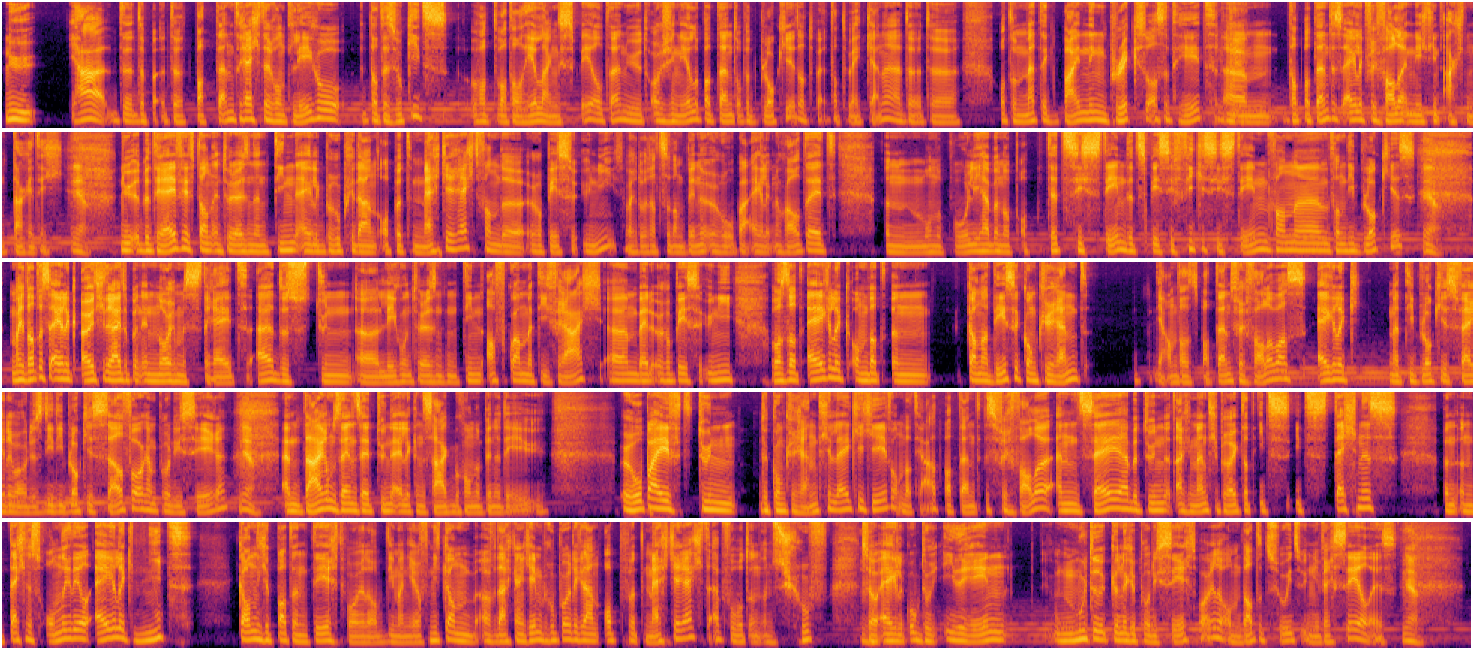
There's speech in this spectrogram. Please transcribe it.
Nu, ja, de, de, de patentrechten rond Lego, dat is ook iets wat, wat al heel lang speelt. Hè. Nu, het originele patent op het blokje dat wij, dat wij kennen, de, de Automatic Binding Brick, zoals het heet, ehm, dat patent is eigenlijk vervallen in 1988. Ja. Nu, het bedrijf heeft dan in 2010 eigenlijk beroep gedaan op het merkenrecht van de Europese Unie, waardoor dat ze dan binnen Europa eigenlijk nog altijd een monopolie hebben op, op dit systeem, dit specifieke systeem van, uh, van die blokjes. Ja. Maar dat is eigenlijk uitgedraaid op een enorme strijd. Hè. Dus toen uh, Lego in 2010 afkwam, met die vraag ehm, bij de Europese Unie, was dat eigenlijk omdat een Canadese concurrent, ja, omdat het patent vervallen was, eigenlijk met die blokjes verder wou. Dus die die blokjes zelf wou gaan produceren. Ja. En daarom zijn zij toen eigenlijk een zaak begonnen binnen de EU. Europa heeft toen de concurrent gelijk gegeven, omdat ja, het patent is vervallen. En zij hebben toen het argument gebruikt dat iets, iets technisch, een, een technisch onderdeel, eigenlijk niet kan gepatenteerd worden op die manier. Of, niet kan, of daar kan geen beroep worden gedaan op het merkenrecht. Bijvoorbeeld een, een schroef zou eigenlijk ook door iedereen moeten kunnen geproduceerd worden, omdat het zoiets universeel is. Ja.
